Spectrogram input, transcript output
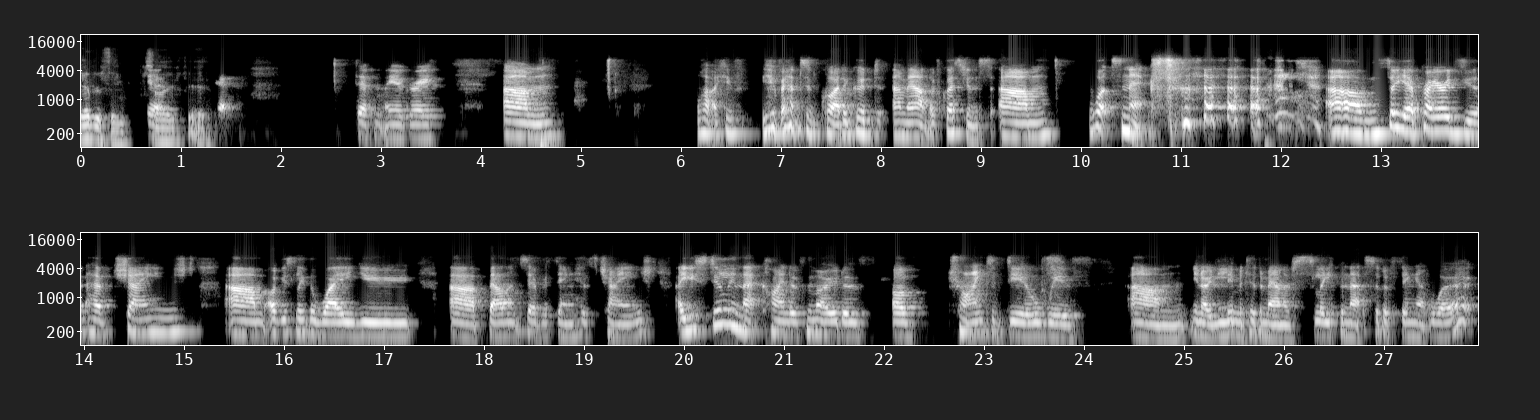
everything. Yeah. So yeah. yeah. definitely agree. Um, well, you've you've answered quite a good amount of questions. What's next? um, so yeah, priorities have changed. Um, obviously, the way you uh, balance everything has changed. Are you still in that kind of mode of of trying to deal with um, you know limited amount of sleep and that sort of thing at work?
